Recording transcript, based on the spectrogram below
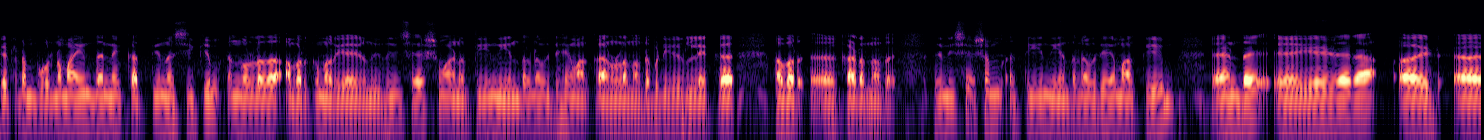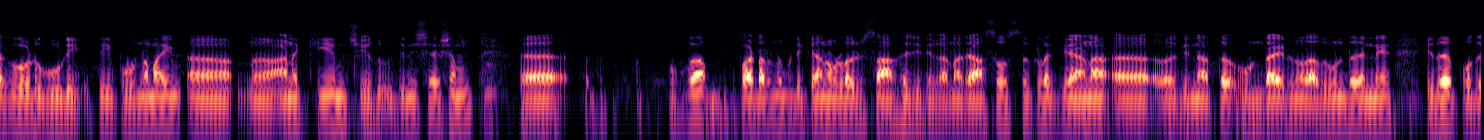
കെട്ടിടം പൂർണമായും തന്നെ കത്തി നശിക്കും എന്നുള്ളത് അവർക്കും അറിയായിരുന്നു ഇതിനുശേഷമാണ് തീ നിയന്ത്രണ വിധേയമാക്കാനുള്ള നടപടികളിലേക്ക് അവർ കടന്നത് ഇതിനുശേഷം തീ നിയന്ത്രണ വിധേയമാക്കുകയും രണ്ട് ഏഴര ആ, തീ പൂർണമായും അണയ്ക്കുകയും ചെയ്തു ഇതിനുശേഷം പുക പടർന്നു പിടിക്കാനുള്ള ഒരു സാഹചര്യം. കാരണം രാസവസ്തുക്കളൊക്കെയാണ് ഇതിനകത്ത് ഉണ്ടായിരുന്നത്. അതുകൊണ്ട് തന്നെ ഇത് പൊതു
